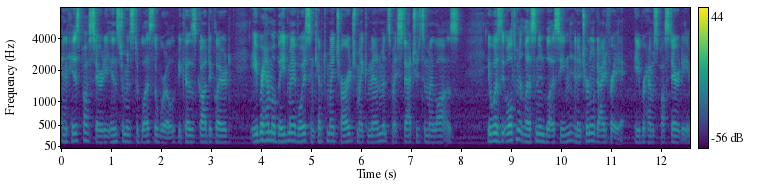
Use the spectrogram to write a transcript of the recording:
and his posterity instruments to bless the world, because God declared, Abraham obeyed my voice and kept my charge, my commandments, my statutes, and my laws. It was the ultimate lesson in blessing, an eternal guide for Abraham's posterity.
